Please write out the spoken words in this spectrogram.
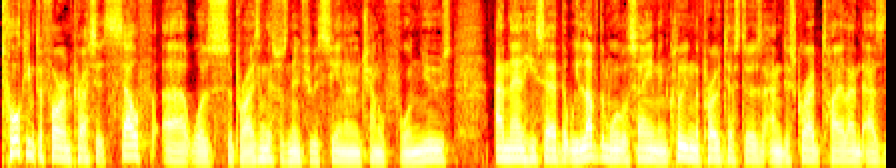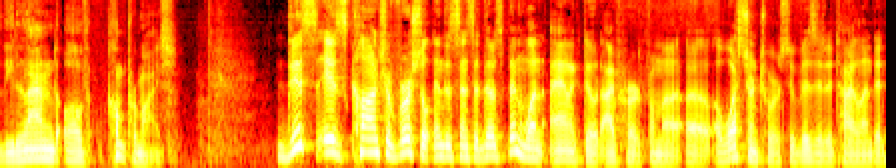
talking to foreign press itself uh, was surprising. This was an interview with CNN and Channel 4 News. And then he said that we love them all the same, including the protesters, and described Thailand as the land of compromise this is controversial in the sense that there's been one anecdote I've heard from a, a, a, Western tourist who visited Thailand, and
